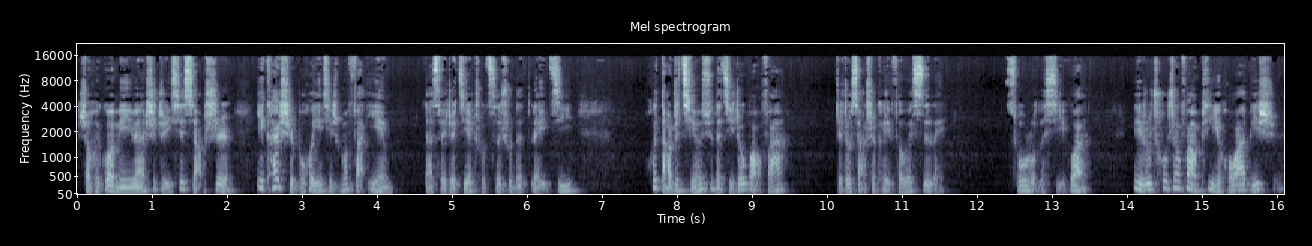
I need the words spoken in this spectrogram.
社会过敏源是指一些小事一开始不会引起什么反应，但随着接触次数的累积，会导致情绪的集中爆发。这种小事可以分为四类：粗鲁的习惯，例如出声放屁或挖鼻屎，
